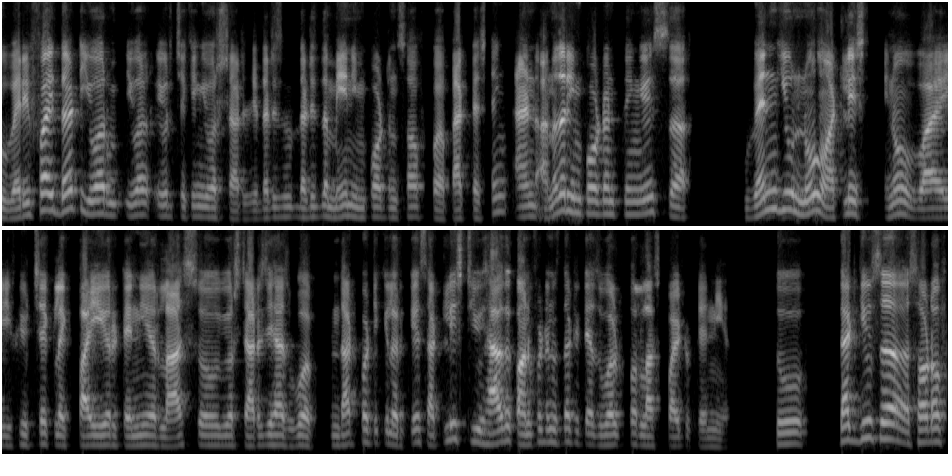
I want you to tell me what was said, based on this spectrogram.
to verify that you are you are you're checking your strategy. That is that is the main importance of uh, backtesting and another important thing is uh, when you know at least you know why if you check like five year ten year last so your strategy has worked. In that particular case at least you have the confidence that it has worked for last five to ten years. So that gives a sort of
